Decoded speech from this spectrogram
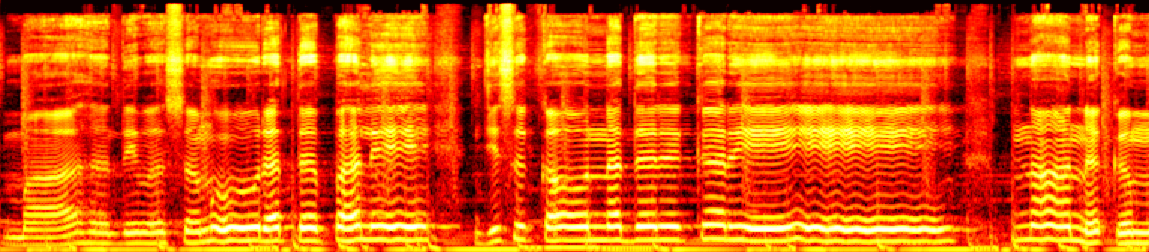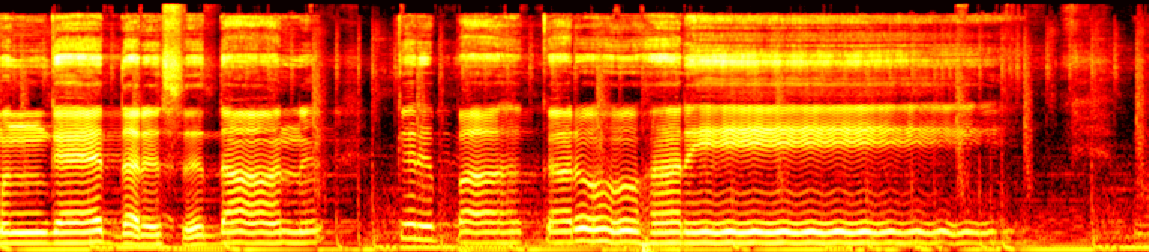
ਮਾਹ ਦਿਵਸ ਮੂਰਤ ਭਲੇ, ਜਿਸ ਕੋ ਨਦਰ ਕਰੇ। ਨਾਨਕ ਮੰਗੈ ਦਰਸ ਦਾਨ, ਕਿਰਪਾ ਕਰੋ ਹਰੀ।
